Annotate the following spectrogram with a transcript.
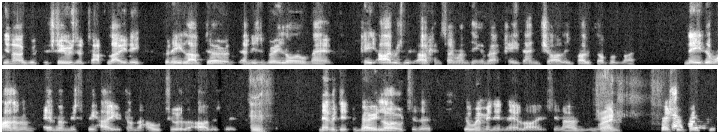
you know, because she was a tough lady. But he loved her, and he's a very loyal man. Keith, I was. I can say one thing about Keith and Charlie, both of them, right? Neither one of them ever misbehaved on the whole tour that I was with. Mm. Never did. Very loyal to the, the women in their lives, you know. Right. Special people.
